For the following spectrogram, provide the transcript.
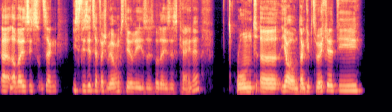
aber es ist sozusagen, ist das jetzt eine Verschwörungstheorie ist es, oder ist es keine? Und äh, ja, und dann gibt es welche, die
